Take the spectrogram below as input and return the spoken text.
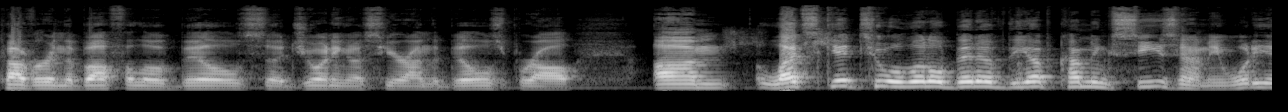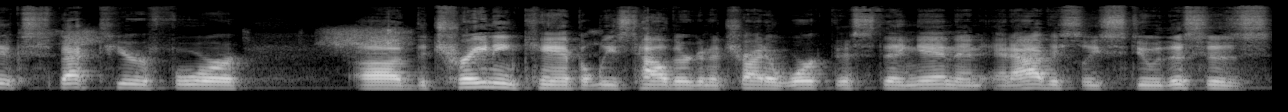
covering the Buffalo Bills, uh, joining us here on the Bills Brawl. Um, let's get to a little bit of the upcoming season. I mean, what do you expect here for uh, the training camp? At least how they're going to try to work this thing in, and, and obviously, Stu, this is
